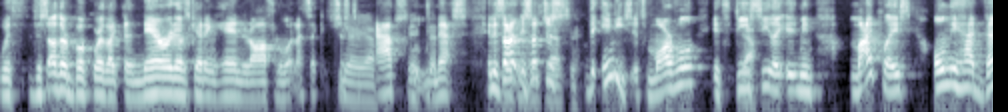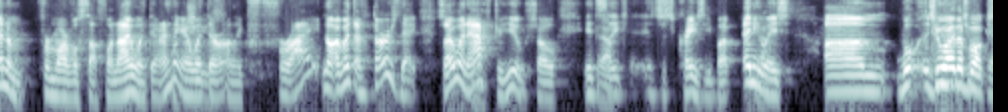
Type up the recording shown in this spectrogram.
with this other book where like the narrative's getting handed off and whatnot. It's like it's just yeah, an absolute it's mess, and it's not it's not just the indies. It's Marvel, it's DC. Like I mean, my place only had Venom for Marvel stuff when I went there. I think oh, I went there on like Friday. No, I went there Thursday. So I went yeah. after you. So it's yeah. like it's just crazy. But anyways, yeah. um what, two other two, books.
